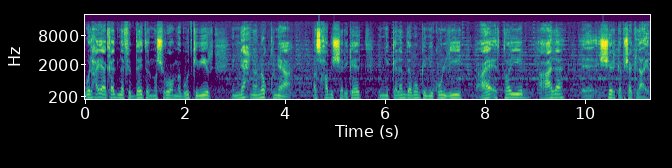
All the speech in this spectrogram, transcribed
والحقيقة خدنا في بداية المشروع مجهود كبير إن إحنا نقنع أصحاب الشركات إن الكلام ده ممكن يكون ليه عائد طيب على الشركة بشكل عام.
